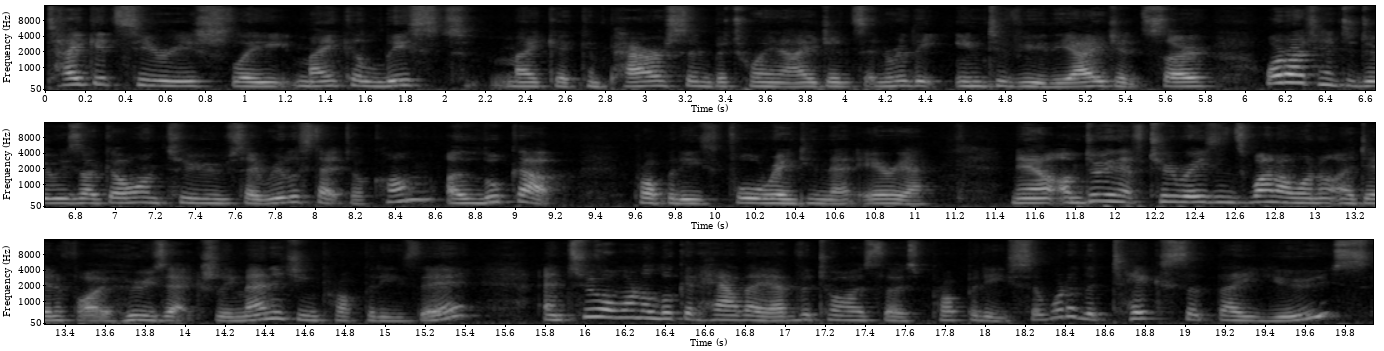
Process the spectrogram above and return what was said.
take it seriously, make a list, make a comparison between agents, and really interview the agent. So, what I tend to do is I go on to, say, realestate.com, I look up properties for rent in that area. Now, I'm doing that for two reasons. One, I want to identify who's actually managing properties there, and two, I want to look at how they advertise those properties. So, what are the texts that they use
